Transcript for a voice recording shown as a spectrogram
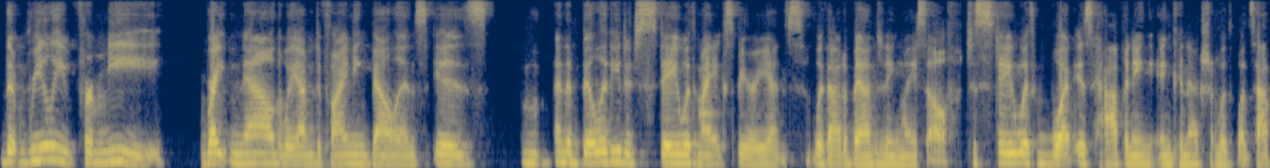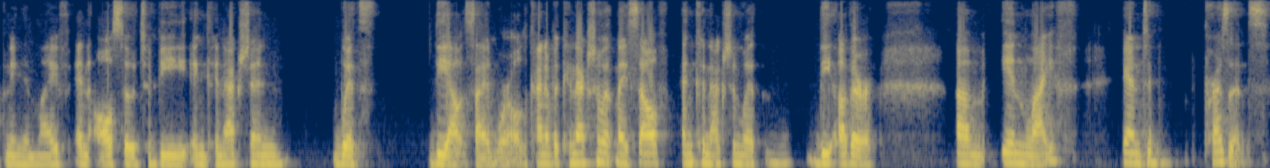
that really for me right now the way i'm defining balance is an ability to stay with my experience without abandoning myself to stay with what is happening in connection with what's happening in life and also to be in connection with the outside world, kind of a connection with myself and connection with the other um, in life, and to presence,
